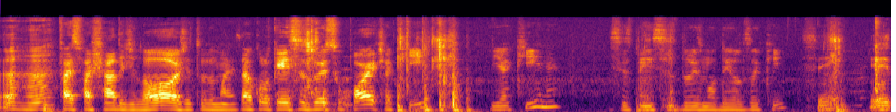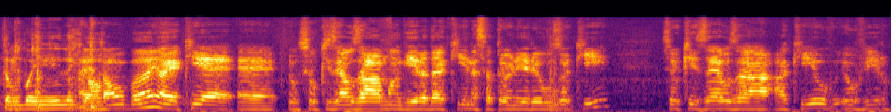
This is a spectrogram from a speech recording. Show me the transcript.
Uhum. Faz fachada de loja e tudo mais. Aí eu coloquei esses dois suportes aqui e aqui, né? Esses, tem esses dois modelos aqui. Sim. E aí toma um banho aí legal. Aí toma um banho, aí aqui é, é eu, se eu quiser usar a mangueira daqui nessa torneira eu uso aqui. Se eu quiser usar aqui eu, eu viro.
